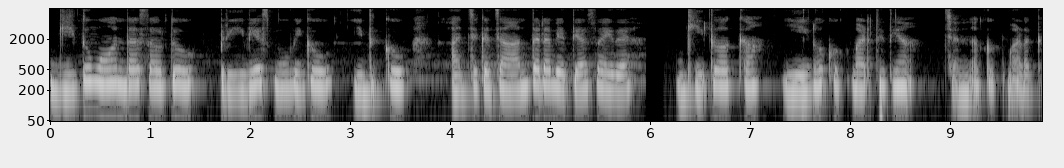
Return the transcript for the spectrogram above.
ಗೀತು ಮೋಹನ್ ದಾಸ್ ಅವ್ರದ್ದು ಪ್ರೀವಿಯಸ್ ಮೂವಿಗೂ ಇದಕ್ಕೂ ಅಜಗಜಾಂತರ ವ್ಯತ್ಯಾಸ ಇದೆ. ಗೀತು ಅಕ್ಕ ಏನೋ ಕುಕ್ ಮಾಡ್ತಿದ್ಯಾ? ಚೆನ್ನಾಗಿ ಕುಕ್ ಮಾಡಕ್ಕ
